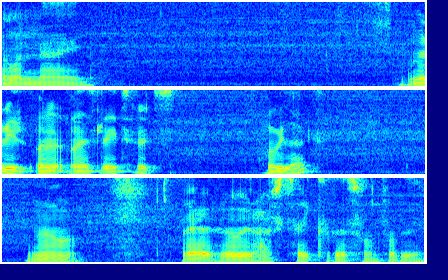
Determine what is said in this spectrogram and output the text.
Oh, nine. Maybe when later, it's relaxed. No. Yeah, we'll have to take this one probably.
